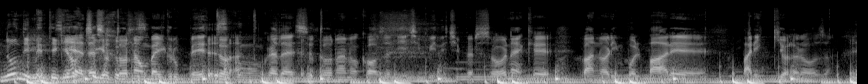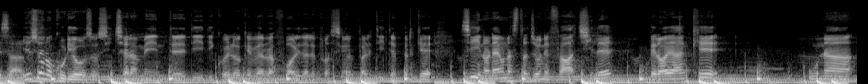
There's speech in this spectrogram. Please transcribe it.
non dimentichiamoci sì, adesso Garbisi. torna un bel gruppetto, esatto. comunque adesso tornano cosa 10-15 persone che vanno a rimpolpare parecchio la rosa. Esatto. Io sono curioso, sinceramente, di, di, quello che verrà fuori dalle prossime partite, perché sì, non è una stagione facile, però è anche una...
